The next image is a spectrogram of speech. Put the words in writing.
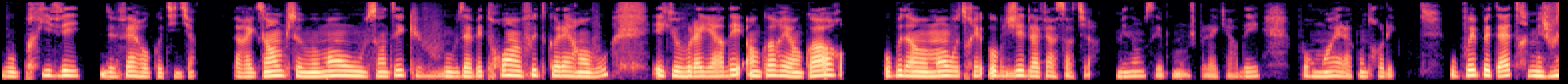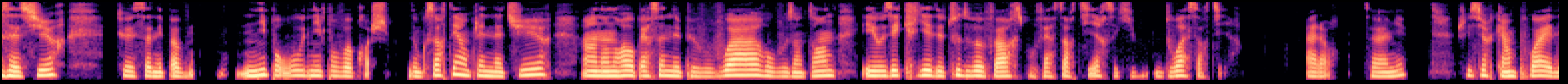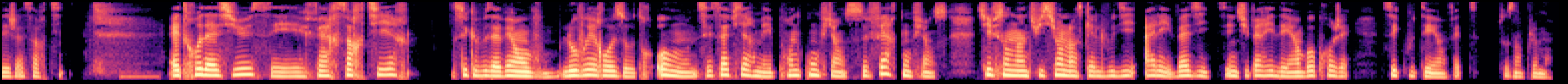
vous privez de faire au quotidien. Par exemple, ce moment où vous sentez que vous avez trop un feu de colère en vous et que vous la gardez encore et encore, au bout d'un moment, vous serez obligé de la faire sortir. Mais non, c'est bon, je peux la garder pour moi et la contrôler. Vous pouvez peut-être, mais je vous assure que ça n'est pas bon ni pour vous, ni pour vos proches. Donc sortez en pleine nature, à un endroit où personne ne peut vous voir ou vous entendre, et osez crier de toutes vos forces pour faire sortir ce qui doit sortir. Alors, ça va mieux? Je suis sûre qu'un poids est déjà sorti. Être audacieux, c'est faire sortir ce que vous avez en vous, l'ouvrir aux autres, au monde, c'est s'affirmer, prendre confiance, se faire confiance, suivre son intuition lorsqu'elle vous dit Allez, vas-y, c'est une super idée, un beau projet. S'écouter, en fait, tout simplement.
